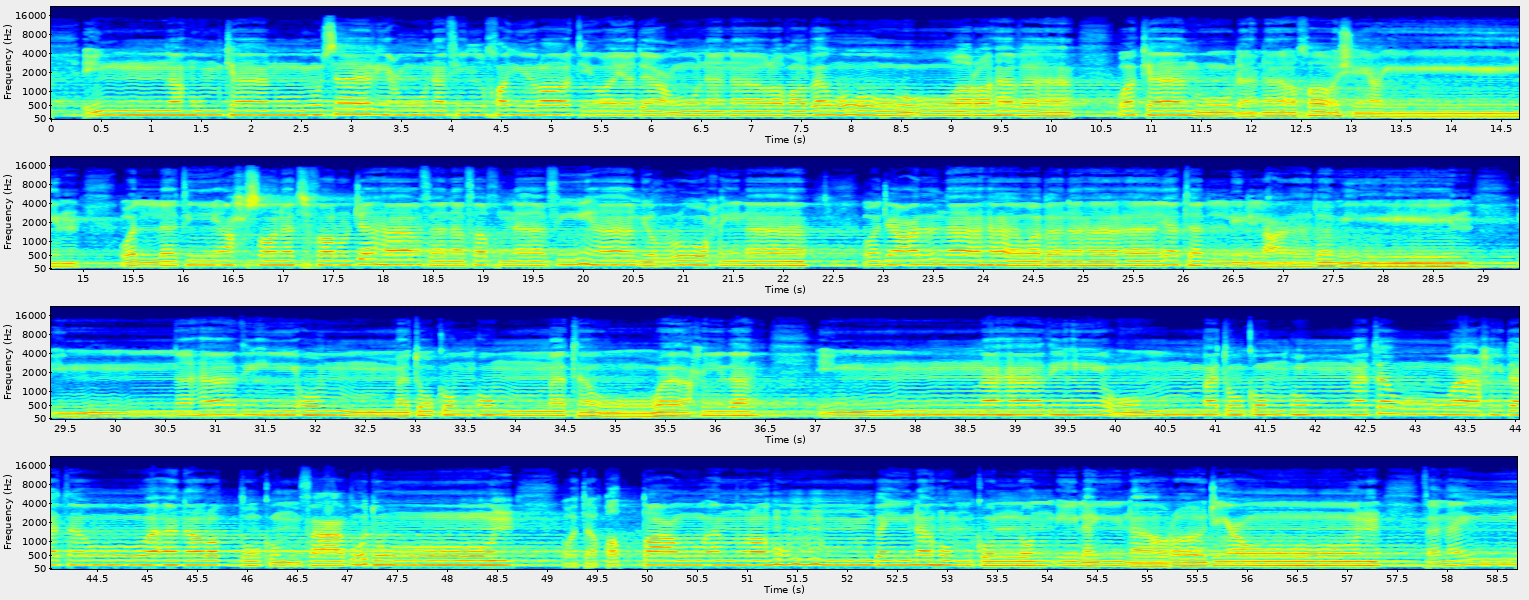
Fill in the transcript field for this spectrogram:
إنهم كانوا يسارعون في الخيرات ويدعوننا رغبا ورهبا وكانوا لنا خاشعين والتي أحصنت فرجها فنفخنا فيها من روحنا وجعلناها وبنها آية للعالمين إن هذه أمتكم أمة واحدة إن هذه أمتكم أمة واحدة وأنا ربكم فاعبدون وتقطعوا أمرهم بينهم كل إلينا راجعون فمن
